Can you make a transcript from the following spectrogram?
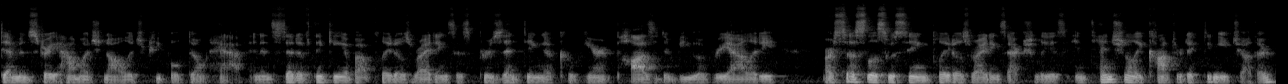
demonstrate how much knowledge people don't have. And instead of thinking about Plato's writings as presenting a coherent, positive view of reality, Arcesilaus was seeing Plato's writings actually as intentionally contradicting each other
